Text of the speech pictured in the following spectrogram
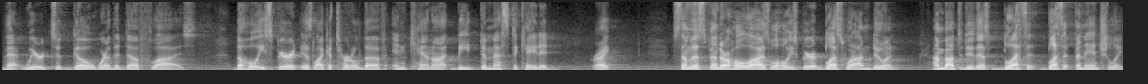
that we're to go where the dove flies. The Holy Spirit is like a turtle dove and cannot be domesticated, right? Some of us spend our whole lives, well, Holy Spirit, bless what I'm doing. I'm about to do this, bless it. Bless it financially.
